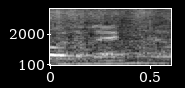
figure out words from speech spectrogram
by the back.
